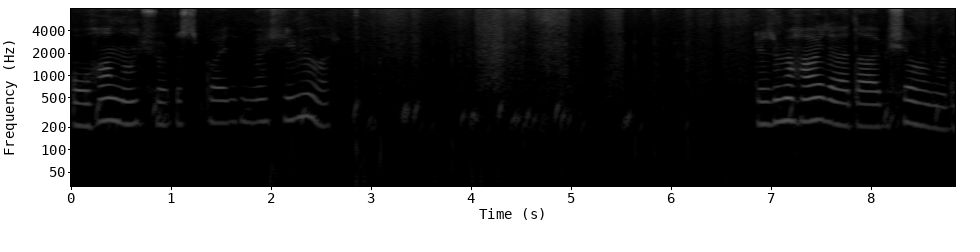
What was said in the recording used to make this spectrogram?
Oha lan şurada Spiderman şey mi var? Gözüme hala daha bir şey olmadı.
